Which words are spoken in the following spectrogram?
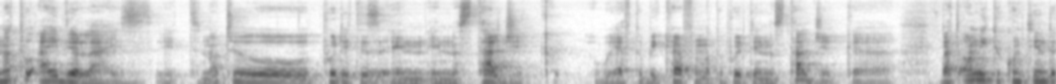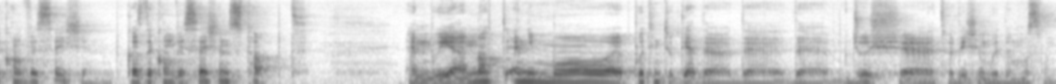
not to idealize it, not to put it as in, in nostalgic. We have to be careful not to put it in nostalgic, uh, but only to continue the conversation because the conversation stopped. And we are not anymore putting together the, the Jewish uh, tradition with the Muslim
